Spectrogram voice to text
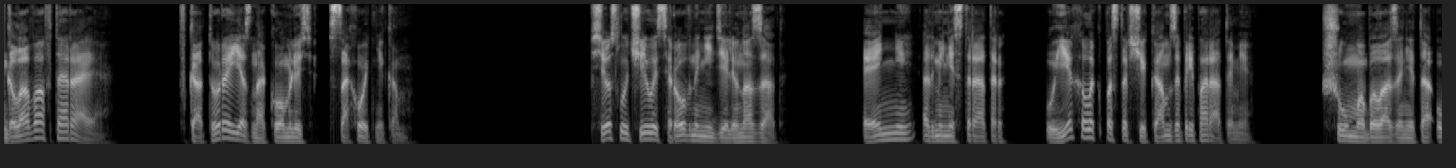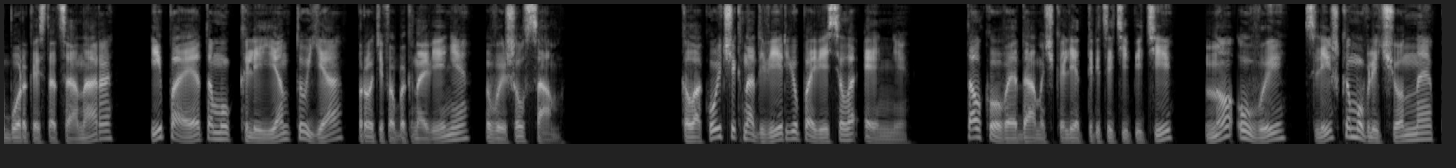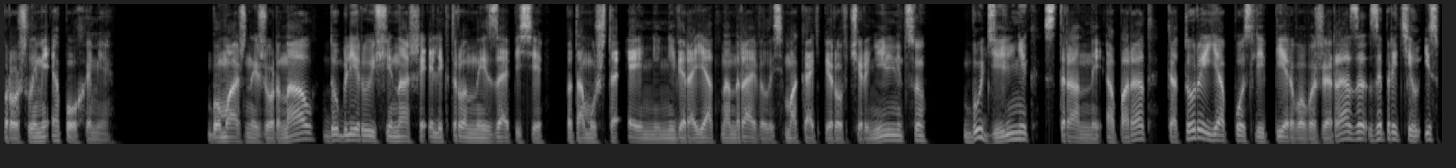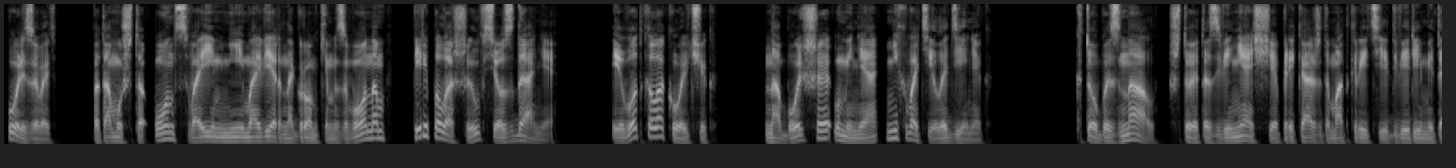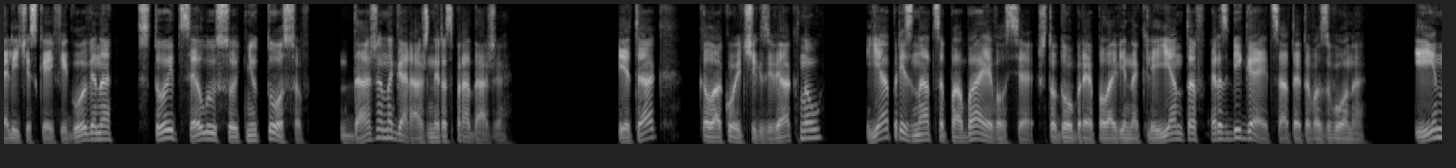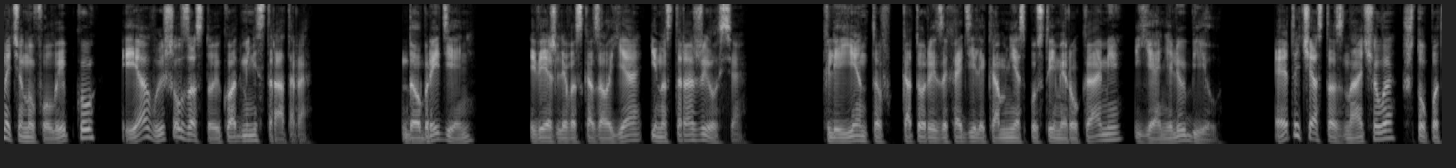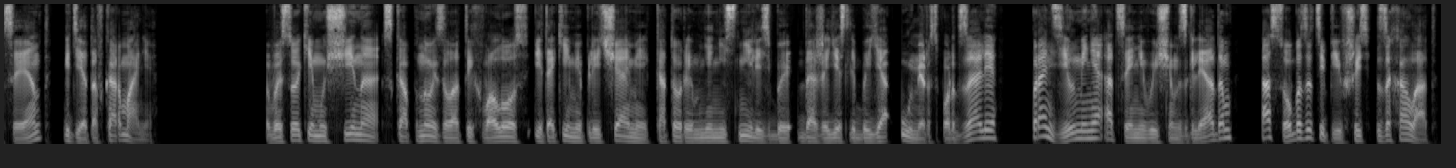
Глава вторая, в которой я знакомлюсь с охотником. Все случилось ровно неделю назад. Энни, администратор, уехала к поставщикам за препаратами. Шума была занята уборкой стационара, и поэтому к клиенту я, против обыкновения, вышел сам. Колокольчик над дверью повесила Энни. Толковая дамочка лет 35, но, увы, слишком увлеченная прошлыми эпохами. Бумажный журнал, дублирующий наши электронные записи, потому что Энни невероятно нравилось макать перо в чернильницу, будильник, странный аппарат, который я после первого же раза запретил использовать, потому что он своим неимоверно громким звоном переполошил все здание. И вот колокольчик. На большее у меня не хватило денег. Кто бы знал, что эта звенящая при каждом открытии двери металлическая фиговина стоит целую сотню тосов, даже на гаражной распродаже. Итак, колокольчик звякнул. Я, признаться, побаивался, что добрая половина клиентов разбегается от этого звона. И, натянув улыбку, я вышел за стойку администратора. «Добрый день», — вежливо сказал я и насторожился. Клиентов, которые заходили ко мне с пустыми руками, я не любил. Это часто значило, что пациент где-то в кармане. Высокий мужчина с копной золотых волос и такими плечами, которые мне не снились бы, даже если бы я умер в спортзале, пронзил меня оценивающим взглядом, особо зацепившись за халат.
